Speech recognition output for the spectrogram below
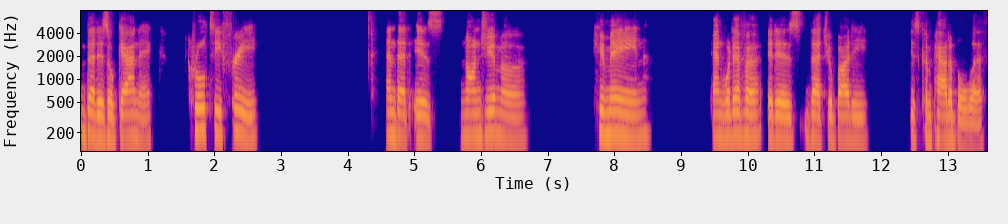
that is organic, cruelty free, and that is non GMO, humane, and whatever it is that your body is compatible with.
